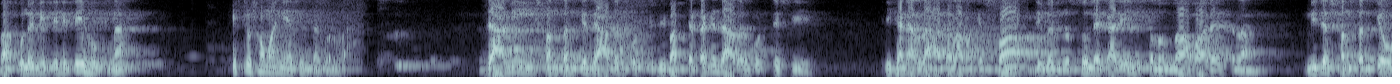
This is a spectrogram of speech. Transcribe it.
বা কুলে নিতে নিতেই হোক না, একটু সময় নিয়ে চিন্তা করবা। যে আমি সন্তানকে যে আদর করতেছি, বাচ্চাটাকে যে আদর করতেছি, এখানে আল্লাহ আমাকে সব দিবেন। রসুল করিম সাল্লাম নিজের সন্তানকেও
